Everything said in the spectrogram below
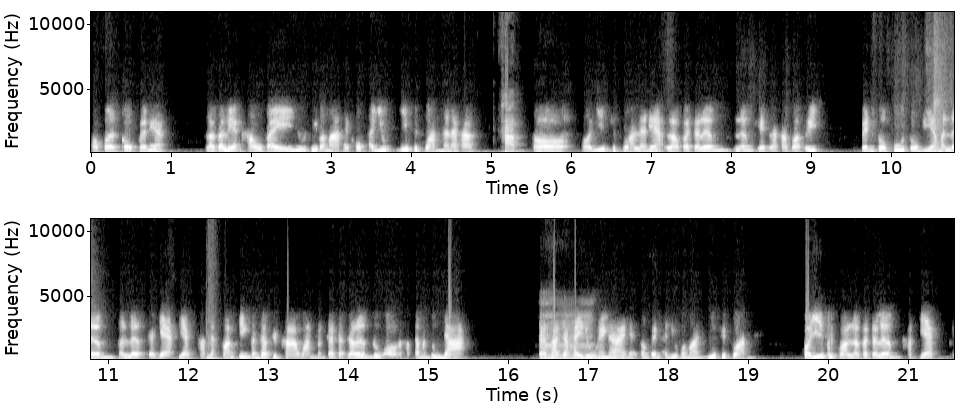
พอเปิดกกแล้วเนี่ย เราก็เลี้ยงเขาไปอยู่ที่ประมาณให้ครบอายุ 20 วันนะนะครับ ครับ พอพอ 20 วันแล้วเนี่ย เราก็จะเริ่มเริ่มเห็นแล้วครับ ว่าเอ้ยเป็นตัวผู้ตัวเมียมันเริ่มมันเริ่มจะแยกแยกชัดแล้วความจริงตั้งแต่ 15 วันมันก็จะจะเริ่มดูออกนะครับ แต่มันดูยาก แต่ถ้าจะให้ดูง่ายๆเนี่ยต้องเป็นอายุประมาณ 20 วัน พอ 20 วันแล้วก็จะเริ่มคัดแยกเพ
